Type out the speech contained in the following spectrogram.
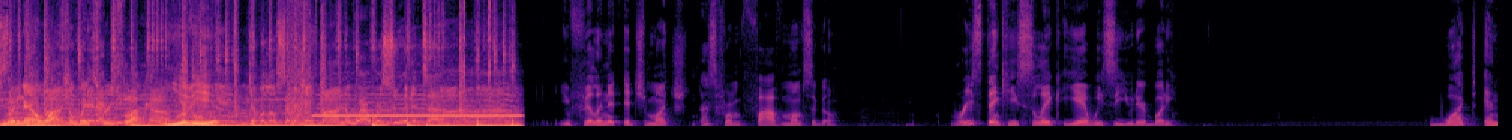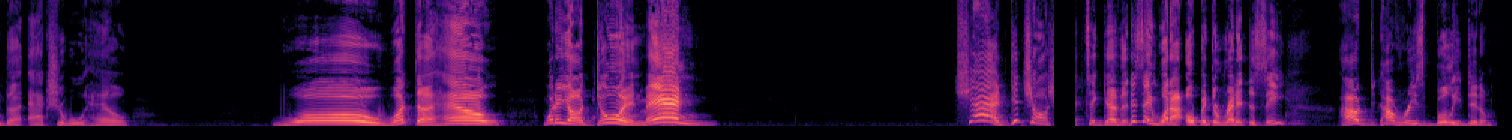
You are now watching Rich Refly. Yeah, yeah. 007 James Bond, the where we're suit and a tie. You feeling it, itch munch. That's from five months ago. Reese think he's slick. Yeah, we see you there, buddy. What in the actual hell? Whoa, what the hell? What are y'all doing, man? Chad, get y'all together. This ain't what I opened to Reddit to see. How how Reese Bully did him.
